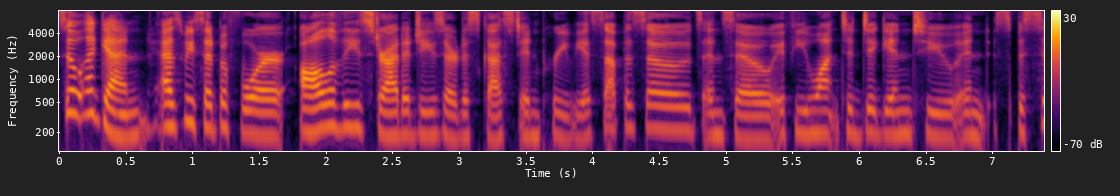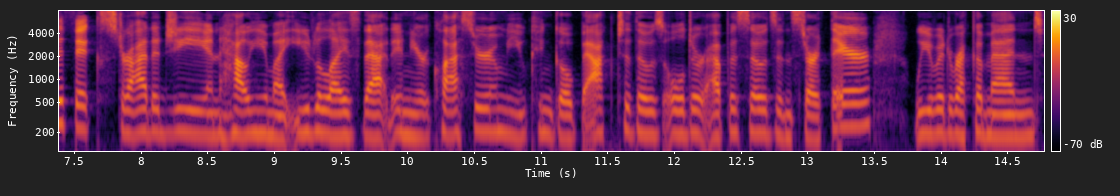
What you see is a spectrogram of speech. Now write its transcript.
So, again, as we said before, all of these strategies are discussed in previous episodes. And so, if you want to dig into a specific strategy and how you might utilize that in your classroom, you can go back to those older episodes and start there. We would recommend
